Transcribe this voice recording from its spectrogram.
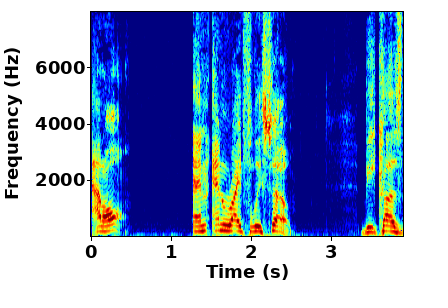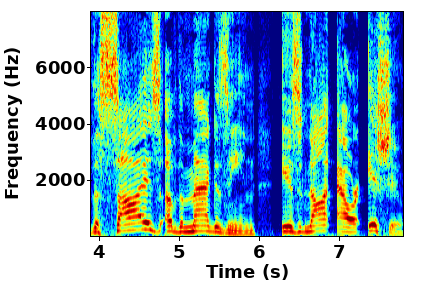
at all, and and rightfully so, because the size of the magazine is not our issue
